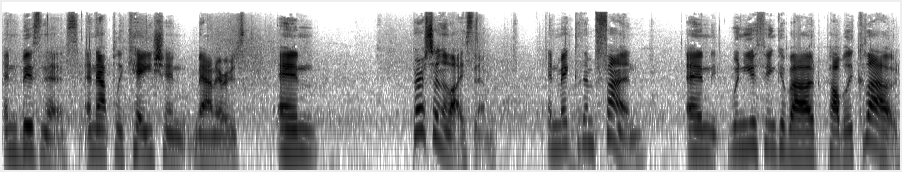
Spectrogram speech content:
and business and application manners and personalize them and make them fun. And when you think about public cloud,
